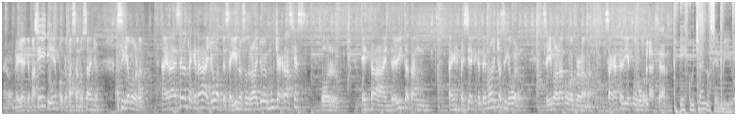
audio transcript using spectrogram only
a medida que pasa el tiempo, que pasan los años. Así que bueno, agradecer antes que nada yo, antes de seguir nosotros, yo muchas gracias por esta entrevista tan, tan especial que te hemos hecho. Así que bueno, seguimos hablando con el programa. Sacaste 10 puntos. Un placer. Escuchanos en vivo.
